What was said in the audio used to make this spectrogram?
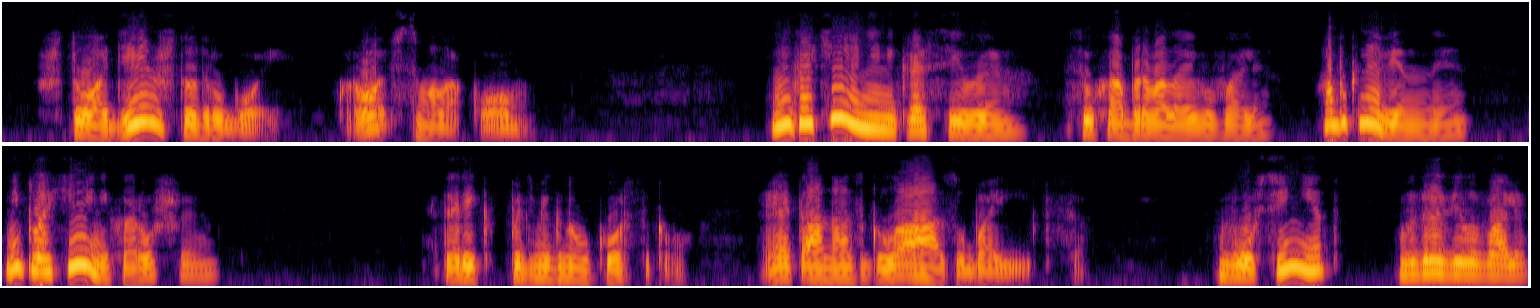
— Что один, что другой. Кровь с молоком. — Никакие они некрасивые, — сухо оборвала его Валя. — Обыкновенные. Ни плохие, ни хорошие. Старик подмигнул Корсакову. — Это она с глазу боится. — Вовсе нет, — возразила Валя.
